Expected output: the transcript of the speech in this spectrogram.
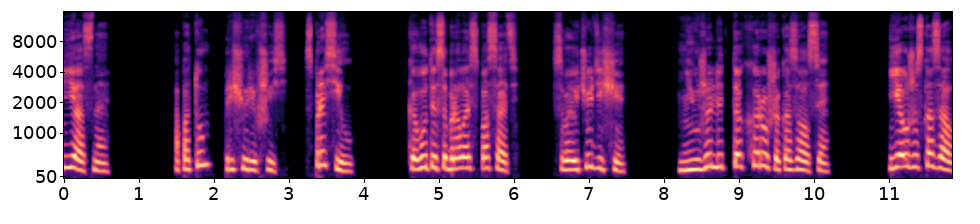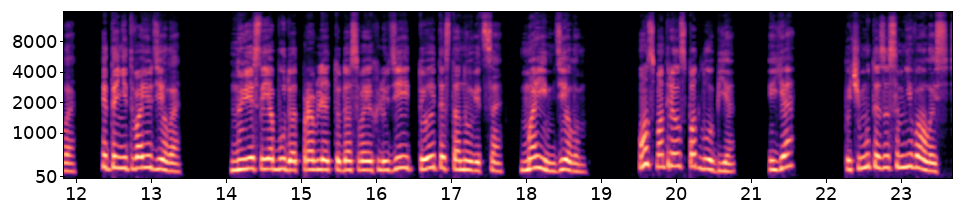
«Ясно». А потом, прищурившись, спросил. «Кого ты собралась спасать? Свое чудище? Неужели так хорош оказался?» «Я уже сказала, это не твое дело. Но если я буду отправлять туда своих людей, то это становится моим делом». Он смотрел с-под лобья, и я почему-то засомневалась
